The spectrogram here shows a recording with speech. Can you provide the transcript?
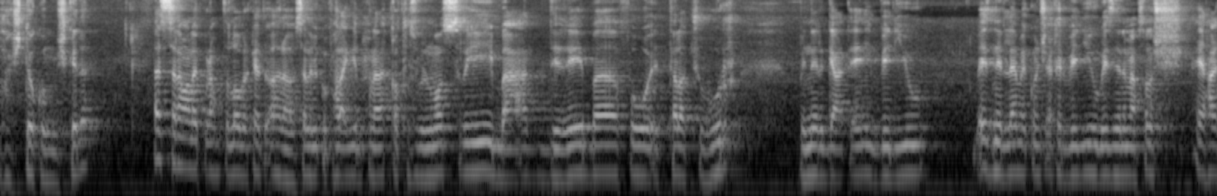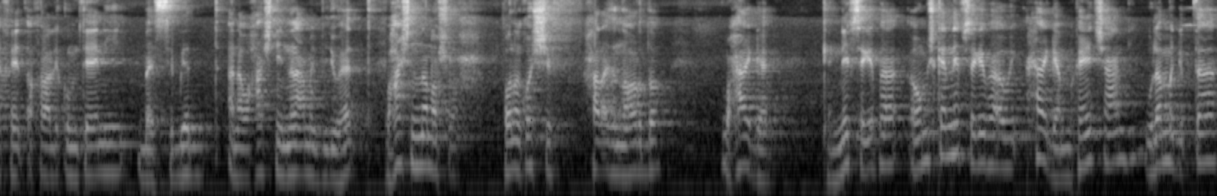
وحشتكم مش كده؟ السلام عليكم ورحمة الله وبركاته. أهلا وسهلا بكم في حلقة جديدة من حلقات قناة التصوير المصري. بعد غيبة فوق الثلاث شهور بنرجع تاني بفيديو بإذن الله ما يكونش آخر فيديو بإذن الله ما يحصلش أي حاجة خليني أتأخر عليكم تاني. بس بجد أنا وحشني إن أنا أعمل فيديوهات. وحشني إن أنا أشرح. فأنا نخش في حلقة النهاردة. وحاجة كان نفسي أجيبها أو مش كان نفسي أجيبها أوي حاجة ما كانتش عندي. ولما جبتها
